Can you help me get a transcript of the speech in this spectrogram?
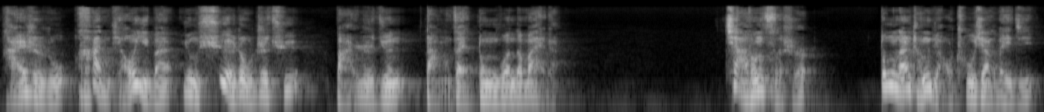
还是如焊条一般，用血肉之躯把日军挡在东关的外边。恰逢此时，东南城角出现了危机，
